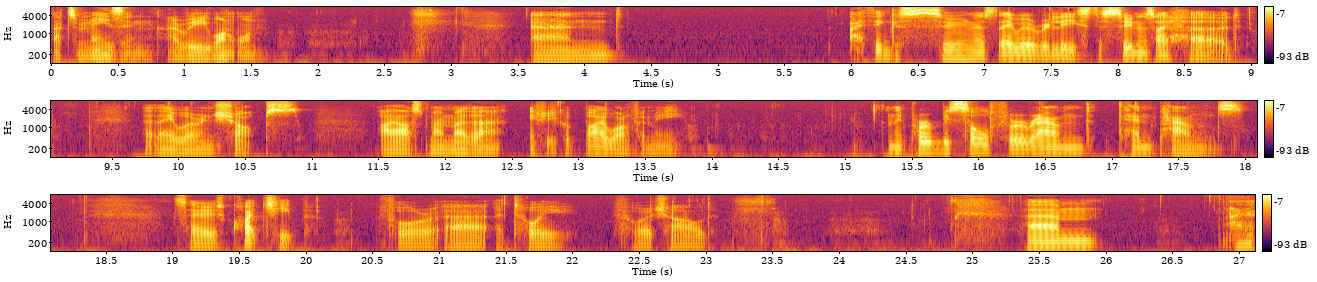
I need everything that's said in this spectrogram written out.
that's amazing. I really want one. And I think as soon as they were released, as soon as I heard that they were in shops, I asked my mother if she could buy one for me. And they probably sold for around £10. So it's quite cheap for uh, a toy for a child. Um, I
